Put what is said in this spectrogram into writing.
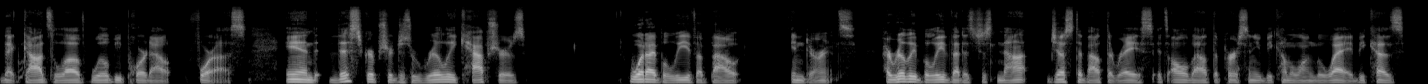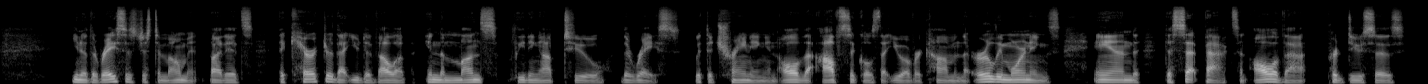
that God's love will be poured out for us. And this scripture just really captures what I believe about endurance. I really believe that it's just not just about the race. It's all about the person you become along the way because you know the race is just a moment but it's the character that you develop in the months leading up to the race with the training and all the obstacles that you overcome and the early mornings and the setbacks and all of that produces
